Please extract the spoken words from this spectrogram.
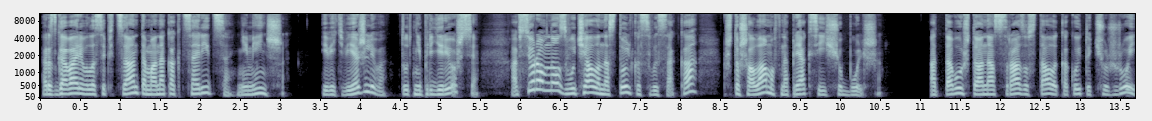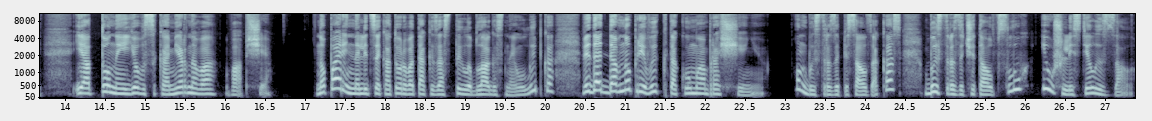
Разговаривала с официантом она как царица, не меньше. И ведь вежливо, тут не придерешься, а все равно звучало настолько свысока, что Шаламов напрягся еще больше. От того, что она сразу стала какой-то чужой, и от тона ее высокомерного вообще. Но парень, на лице которого так и застыла благостная улыбка, видать, давно привык к такому обращению. Он быстро записал заказ, быстро зачитал вслух и ушелестел из зала.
